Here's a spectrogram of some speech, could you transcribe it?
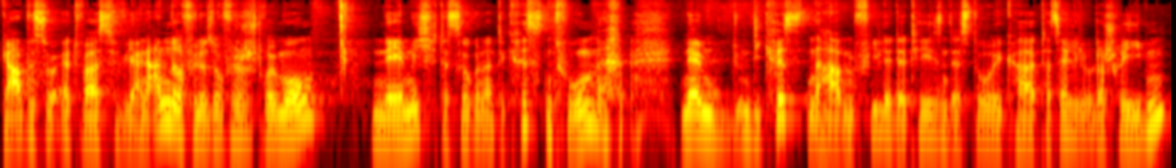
gab es so etwas wie eine andere philosophische Strömung, nämlich das sogenannte Christentum. die Christen haben viele der Thesen der Stoiker tatsächlich unterschrieben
